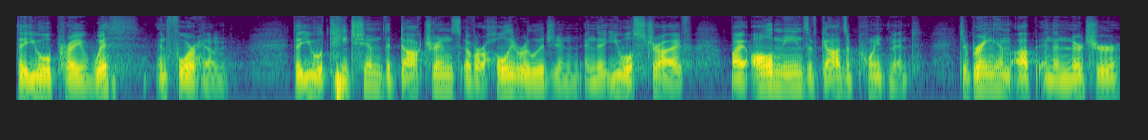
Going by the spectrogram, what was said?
that you will pray with and for him, that you will teach him the doctrines of our holy religion, and that you will strive by all means of God's appointment to bring him up in the nurture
